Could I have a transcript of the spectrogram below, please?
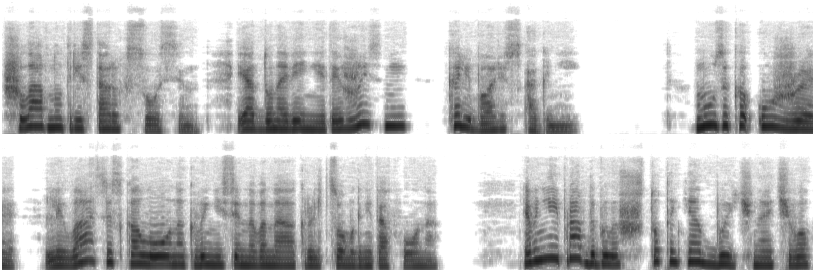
шла внутри старых сосен, и от дуновения этой жизни колебались огни. Музыка уже лилась из колонок, вынесенного на крыльцо магнитофона. В ней, правда, было что-то необычное, чего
